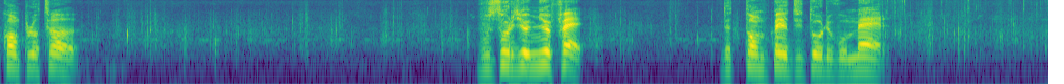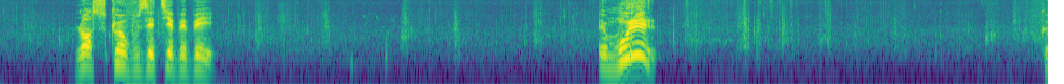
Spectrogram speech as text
Comploteur. Vous auriez mieux fait de tomber du dos de vos mères lorsque vous étiez bébé. Et mourir. Que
